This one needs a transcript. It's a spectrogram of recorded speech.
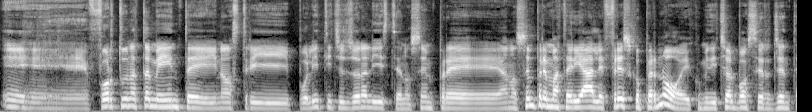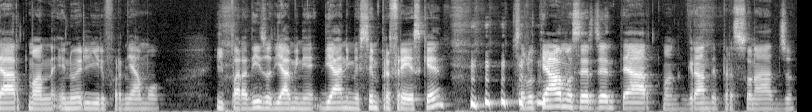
E fortunatamente i nostri politici e giornalisti hanno sempre, hanno sempre materiale fresco per noi, come diceva il buon sergente Hartman, e noi gli riforniamo il paradiso di anime, di anime sempre fresche. Salutiamo sergente Hartman, grande personaggio.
